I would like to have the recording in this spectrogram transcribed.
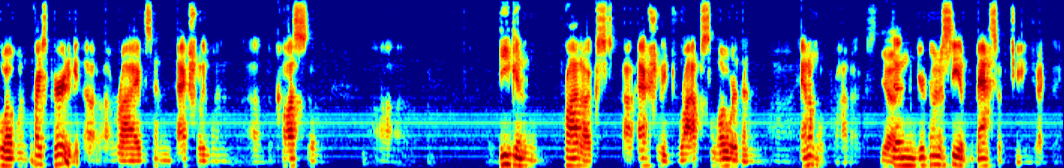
well, when price parity uh, arrives, and actually when uh, the costs of uh, vegan products uh, actually drops lower than uh, animal products, Yeah. then you're going to see a massive change, I think.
